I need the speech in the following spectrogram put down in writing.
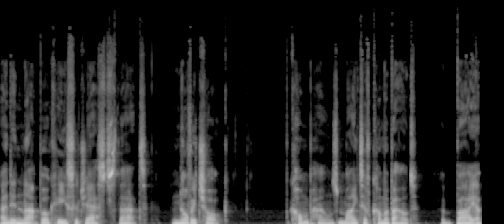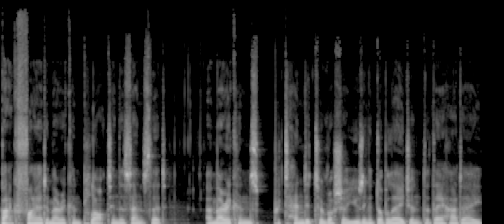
And in that book, he suggests that Novichok compounds might have come about by a backfired American plot in the sense that Americans pretended to Russia using a double agent that they had a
